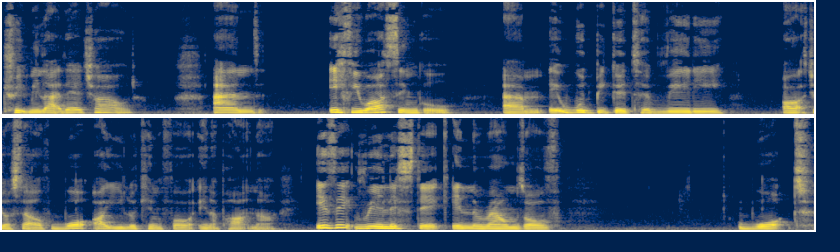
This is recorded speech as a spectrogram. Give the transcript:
treat me like their child? And if you are single, um, it would be good to really ask yourself what are you looking for in a partner? Is it realistic in the realms of what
